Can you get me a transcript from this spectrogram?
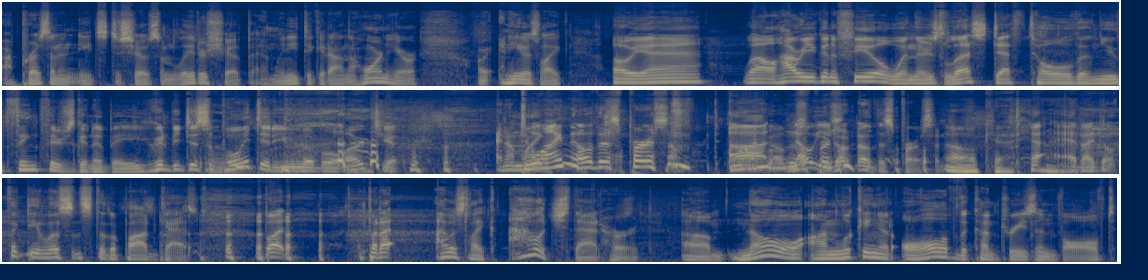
our president needs to show some leadership, and we need to get on the horn here." Or, and he was like, "Oh yeah." Well, how are you going to feel when there's less death toll than you think there's going to be? You're going to be disappointed, you liberal, aren't you? And I'm Do like, I know this person? Do I uh, know this no, you don't know this person. Oh, okay. and I don't think he listens to the podcast. But but I, I was like, ouch, that hurt. Um, no, I'm looking at all of the countries involved,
